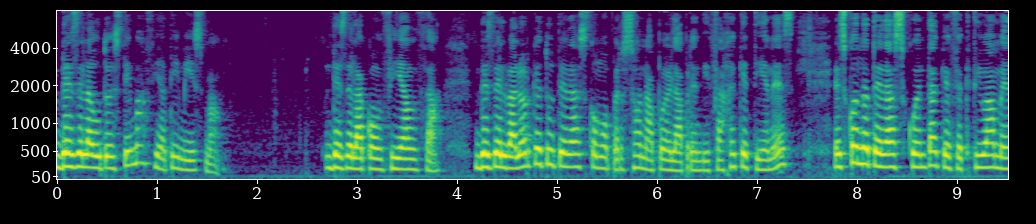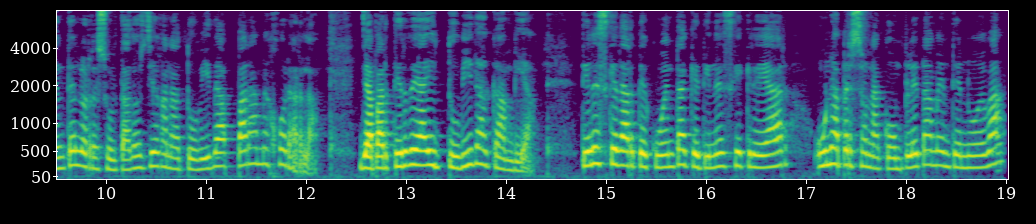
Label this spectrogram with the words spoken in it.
desde la autoestima hacia ti misma, desde la confianza, desde el valor que tú te das como persona por el aprendizaje que tienes, es cuando te das cuenta que efectivamente los resultados llegan a tu vida para mejorarla. Y a partir de ahí tu vida cambia. Tienes que darte cuenta que tienes que crear una persona completamente nueva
